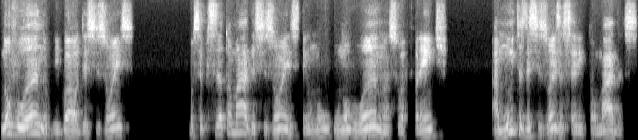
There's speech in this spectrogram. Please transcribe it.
Novo ano igual a decisões, você precisa tomar decisões, tem um, um novo ano à sua frente, há muitas decisões a serem tomadas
